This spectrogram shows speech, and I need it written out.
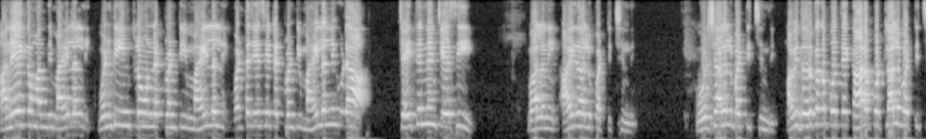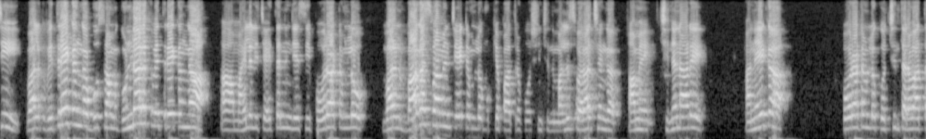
అనేక మంది మహిళల్ని వంటి ఇంట్లో ఉన్నటువంటి మహిళల్ని వంట చేసేటటువంటి మహిళల్ని కూడా చైతన్యం చేసి వాళ్ళని ఆయుధాలు పట్టించింది వర్షాలను పట్టించింది. అవి దొరకకపోతే కార పొట్లాలు పట్టించి వాళ్ళకు వ్యతిరేకంగా భూస్వామి గుండాలకు వ్యతిరేకంగా ఆ మహిళని చైతన్యం చేసి పోరాటంలో వాళ్ళని భాగస్వామ్యం చేయటంలో ముఖ్య పాత్ర పోషించింది మల్లు స్వరాజ్యం గారు. ఆమె చిన్ననాడే అనేక పోరాటంలోకి వచ్చిన తర్వాత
